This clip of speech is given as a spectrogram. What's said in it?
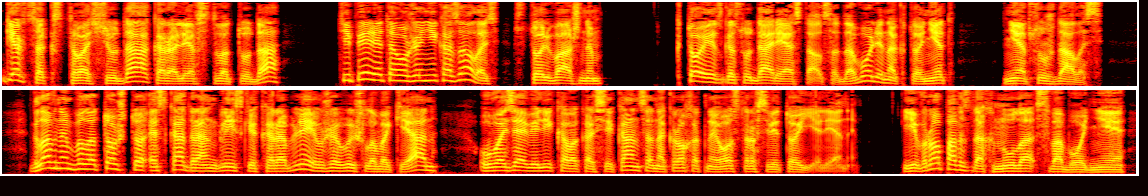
Герцогство сюда, королевство туда, теперь это уже не казалось столь важным. Кто из государей остался доволен, а кто нет, не обсуждалось. Главным было то, что эскадра английских кораблей уже вышла в океан, увозя великого корсиканца на крохотный остров Святой Елены. Европа вздохнула свободнее –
